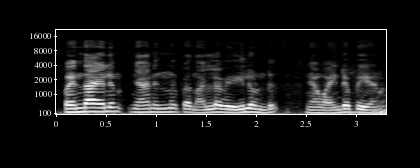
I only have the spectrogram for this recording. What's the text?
അപ്പോൾ എന്തായാലും ഞാൻ ഇന്ന് ഇപ്പോൾ നല്ല വെയിലുണ്ട്. ഞാൻ വൈൻഡപ്പ് ചെയ്യാണ്.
